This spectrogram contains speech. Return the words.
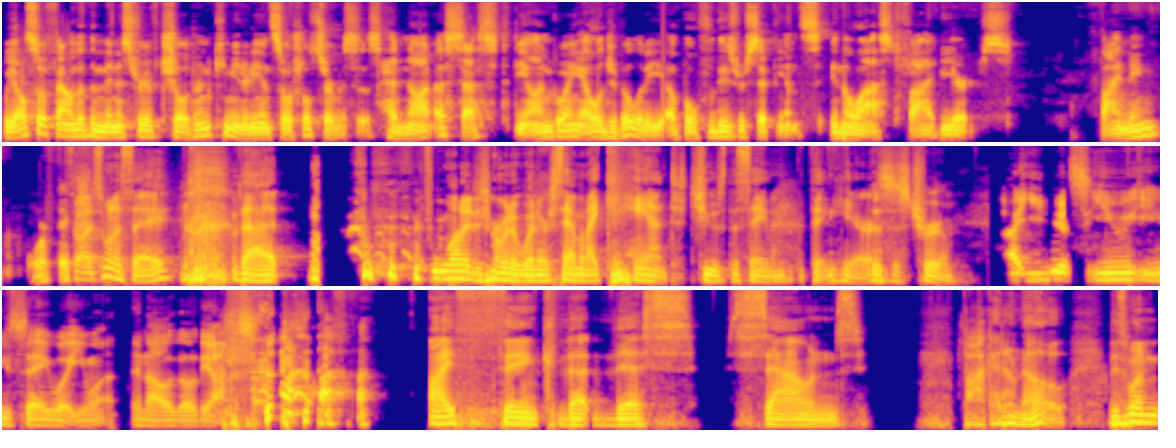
We also found that the Ministry of Children, Community and Social Services had not assessed the ongoing eligibility of both of these recipients in the last five years. Finding or fiction? So I just want to say that if we want to determine a winner, Sam and I can't choose the same thing here. This is true. Uh, you just you you say what you want, and I'll go the opposite. I think that this sounds fuck, I don't know. This one,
